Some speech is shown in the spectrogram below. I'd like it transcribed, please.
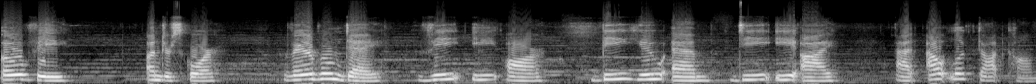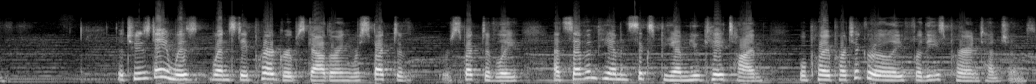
o v underscore verbum dei V E R B U M D E I at outlook.com. The Tuesday and Wednesday prayer groups gathering respective, respectively at 7 p.m. and 6 p.m. UK time will pray particularly for these prayer intentions.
